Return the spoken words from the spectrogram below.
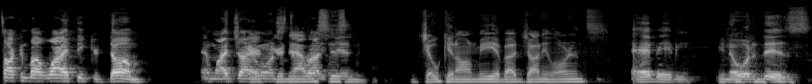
talking about why I think you're dumb and why Johnny Character Lawrence is analysis and joking on me about Johnny Lawrence. Hey, baby, you know what it is.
